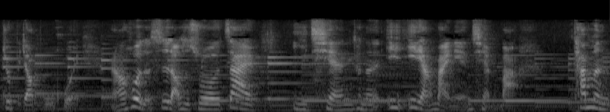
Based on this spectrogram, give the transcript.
就比较不会。然后或者是老实说，在以前可能一一两百年前吧，他们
